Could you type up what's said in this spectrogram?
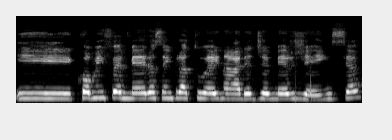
e como enfermeira sempre atuei na área de emergência.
